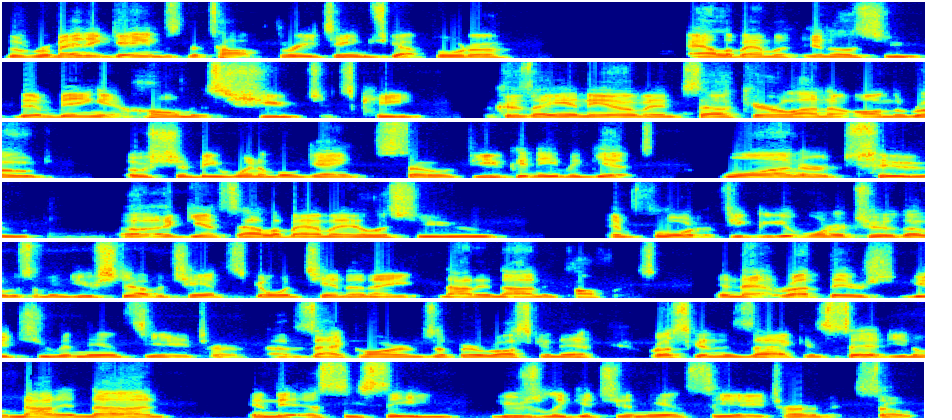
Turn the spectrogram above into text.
the remaining games, the top three teams, you got Florida, Alabama, and LSU. Them being at home is huge. It's key because A and M and South Carolina on the road those should be winnable games. So if you can even get one or two uh, against Alabama, LSU, and Florida, if you can get one or two of those, I mean, you still have a chance going 10 and 8, 9 and 9 in conference. And that right there should get you in the NCAA tournament. Uh, Zach Arms up there, Ruskin, Ruskin and Zach has said, you know, 9 and 9 in the SEC usually gets you in the NCAA tournament. So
